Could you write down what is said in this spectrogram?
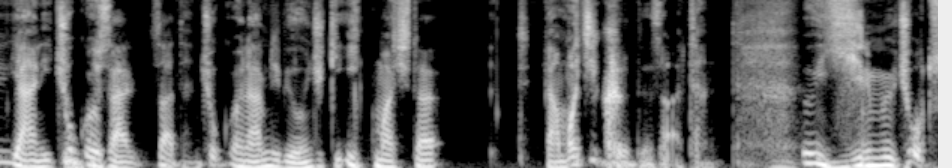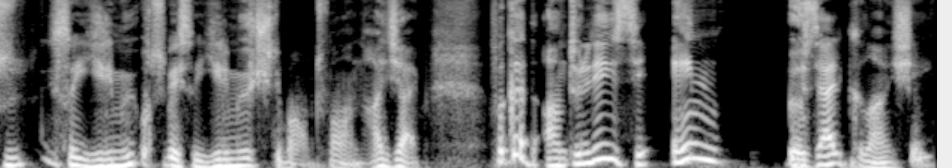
yani çok özel zaten çok önemli bir oyuncu ki ilk maçta ya maçı kırdı zaten. 23 30 sayı 20 35 sayı 23 rebound falan acayip. Fakat Anthony Davis'i en özel kılan şey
